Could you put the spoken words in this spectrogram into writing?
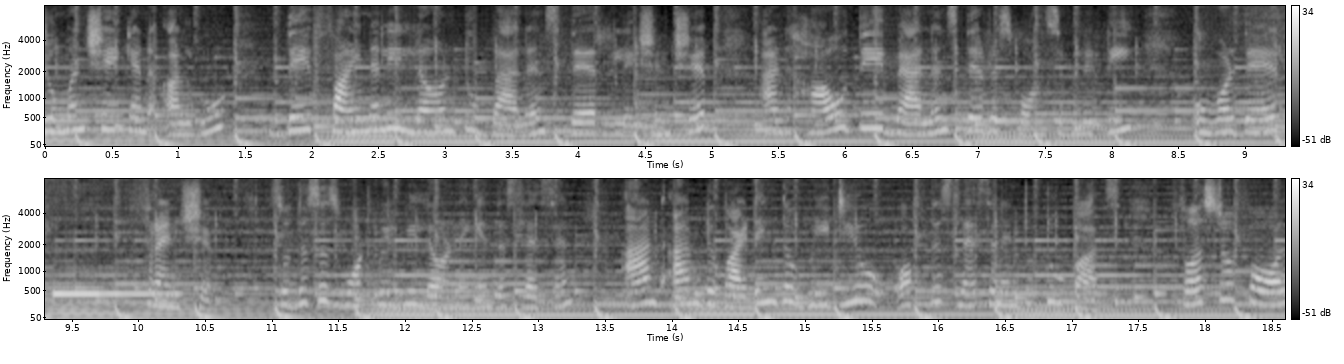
juman sheikh and algu. They finally learn to balance their relationship and how they balance their responsibility over their friendship. So this is what we'll be learning in this lesson and I'm dividing the video of this lesson into two parts. First of all,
